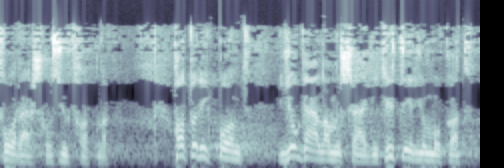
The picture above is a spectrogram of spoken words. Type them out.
forráshoz juthatnak. Hatodik pont, jogállamisági kritériumokat.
